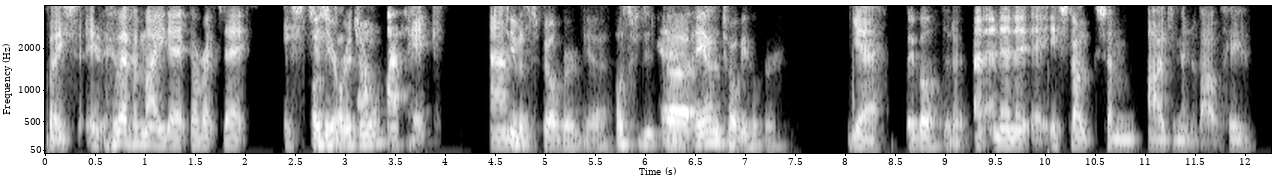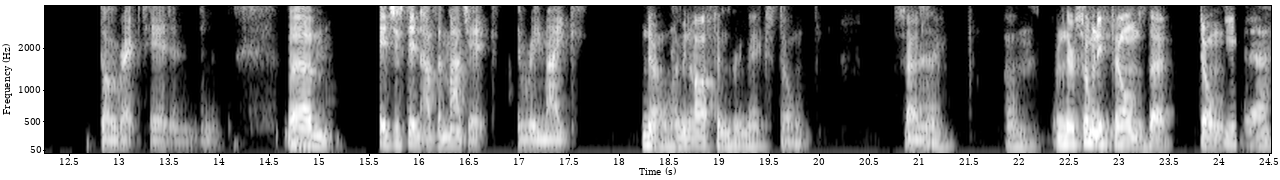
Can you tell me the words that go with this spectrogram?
But it's it, whoever made it, directed it. It's just the original? magic. And Steven Spielberg, yeah. Oh, Yeah. Uh, and Tobe Hooper. yeah, They both did it. and, and then it, it's like some argument about who directed and, and but Mm. um it just didn't have the magic the remake No, I mean, often remakes don't, sadly. Um, I mean, there's so many films that don't yeah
